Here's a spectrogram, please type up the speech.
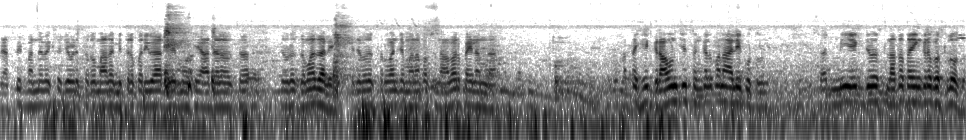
व्यासपीठ म्हणण्यापेक्षा जेवढे सर्व माझा मित्रपरिवार जे मोठे आधाराचं जेवढं जमा झाले त्याच्याबरोबर सर्वांच्या मनापासून आभार पहिल्यांदा. आता ही ग्राउंडची संकल्पना आली कुठून? सर मी एक दिवस लताताईंकडे बसलो होतो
